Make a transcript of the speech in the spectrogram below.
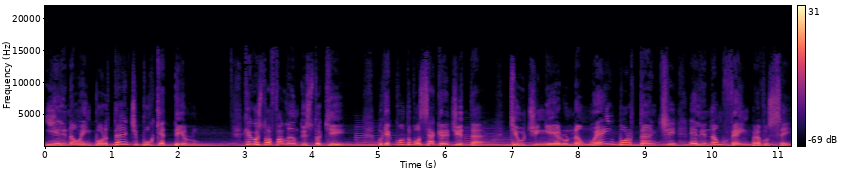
e ele não é importante porque tê-lo. Por que eu estou falando isso aqui? Porque quando você acredita que o dinheiro não é importante, ele não vem para você.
